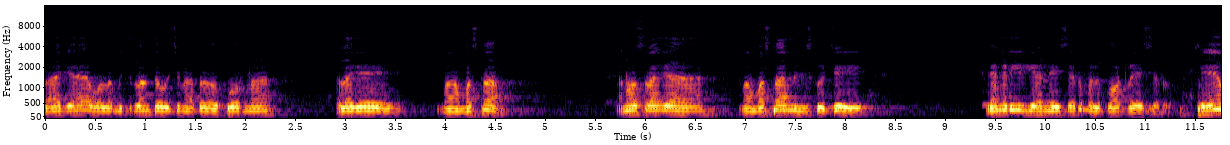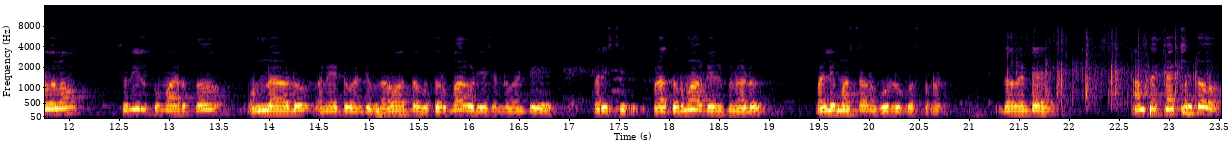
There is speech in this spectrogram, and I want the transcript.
రాజా వాళ్ళ మిత్రులంతా వచ్చి నాతో పూర్ణ అలాగే మా మస్తాన్ అనవసరంగా మా మస్తాన్ని తీసుకొచ్చి వెంకటగిరి గారిని వేశారు మళ్ళీ కోటలో వేశారు. కేవలం సునీల్ కుమార్తో ఉన్నాడు అనేటువంటి భావంతో ఒక దుర్మార్గుడు చేసినటువంటి పరిస్థితి. ఇప్పుడు ఆ దుర్మార్గుడు వెళ్ళిపోయినాడు మళ్ళీ మస్తాను గూడూరుకు వస్తున్నాడు. ఎందుకంటే అంత కక్షతో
